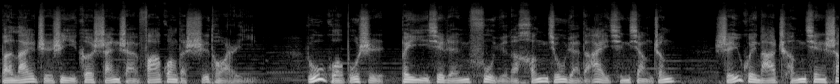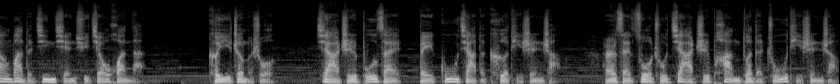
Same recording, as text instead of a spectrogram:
本来只是一颗闪闪发光的石头而已。如果不是被一些人赋予了恒久远的爱情象征，谁会拿成千上万的金钱去交换呢？可以这么说，价值不在被估价的客体身上，而在做出价值判断的主体身上，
